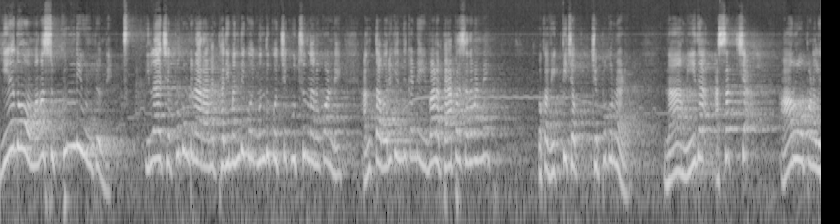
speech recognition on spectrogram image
ఏదో మనస్సు కుంది ఉంటుంది. ఇలా చెప్పుకుంటున్నారు ఆమె. పది మంది ముందుకు వచ్చి కూర్చుంది అనుకోండి అంతవరకు ఎందుకంటే ఇవాళ పేపర్ చదవండి? ఒక వ్యక్తి చెప్పు చెప్పుకున్నాడు. నా మీద అసత్య ఆరోపణలు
